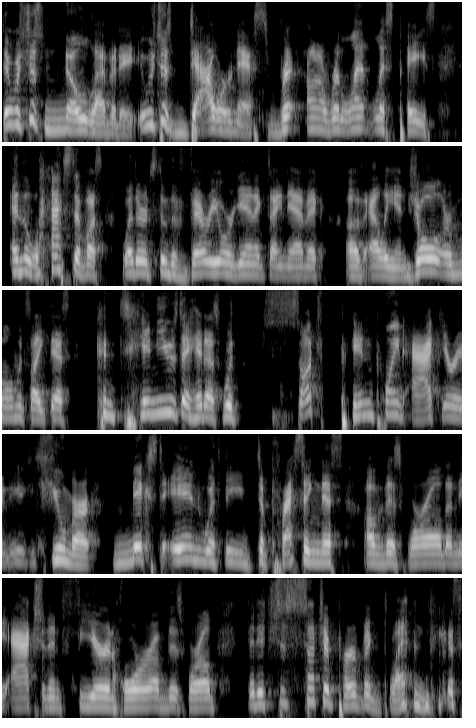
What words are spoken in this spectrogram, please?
there was just no levity. It was just dourness re- on a relentless pace. And The Last of Us, whether it's through the very organic dynamic of Ellie and Joel or moments like this, continues to hit us with such pinpoint accurate humor mixed in with the depressingness of this world and the action and fear and horror of this world that it's just such a perfect blend because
